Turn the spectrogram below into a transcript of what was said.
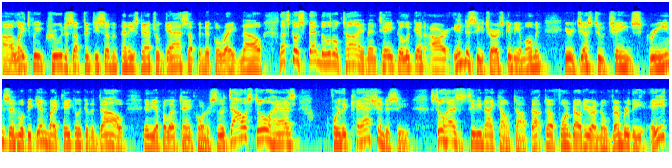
Uh, light sweet crude is up 57 pennies. Natural gas up a nickel right now. Let's go spend a little time and take a look at our indice charts. Give me a moment here just to change screens, and we'll begin by taking a look at the Dow in the upper left-hand corner. So the Dow still has for the cash indice still has its TD9 count top that uh, formed out here on November the 8th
